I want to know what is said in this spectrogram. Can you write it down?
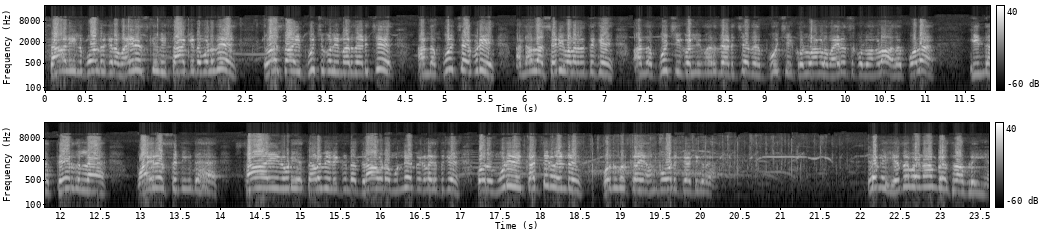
ஸ்டாலின் போல் இருக்கிற வைரஸ் கிருமி தாக்கிட்ட பொழுது விவசாயி பூச்சிக்கொல்லி மருந்து அடிச்சு அந்த பூச்சை எப்படி நல்லா செடி வளர்றதுக்கு அந்த பூச்சிக்கொல்லி மருந்து அடிச்சு அந்த பூச்சி கொள்வாங்களோ வைரஸ் கொள்வாங்களோ அதை போல இந்த தேர்தலில் வைரஸ் ஸ்டாலினுடைய தலைமையில் இருக்கின்ற திராவிட முன்னேற்ற கழகத்துக்கு ஒரு முடிவை கட்டுங்கள் என்று பொதுமக்களை அன்போடு கேட்டுக்கிறேன். ஏங்க எதை வேணாம் பேசுறாப்லீங்க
